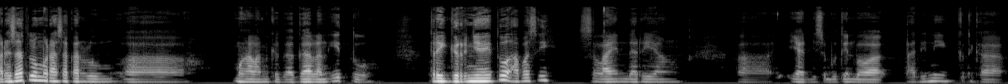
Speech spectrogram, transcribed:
Pada saat lu merasakan lu eh, mengalami kegagalan itu triggernya itu apa sih? Selain dari yang eh, ya disebutin bahwa tadi nih ketika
